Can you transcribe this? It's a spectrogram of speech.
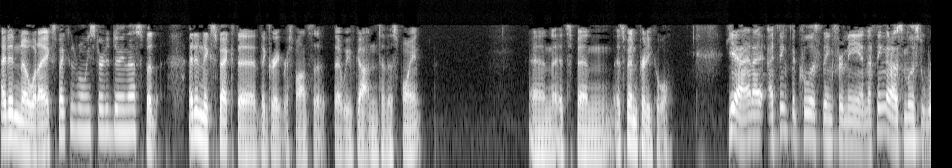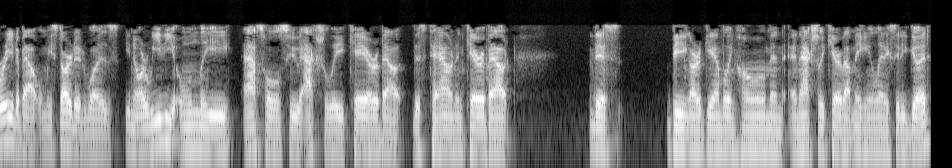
I didn't know what I expected when we started doing this, but I didn't expect the the great response that, that we've gotten to this point. And it's been it's been pretty cool. Yeah, and I, I think the coolest thing for me, and the thing that I was most worried about when we started was, you know, are we the only assholes who actually care about this town and care about this being our gambling home and, and actually care about making Atlantic City good?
